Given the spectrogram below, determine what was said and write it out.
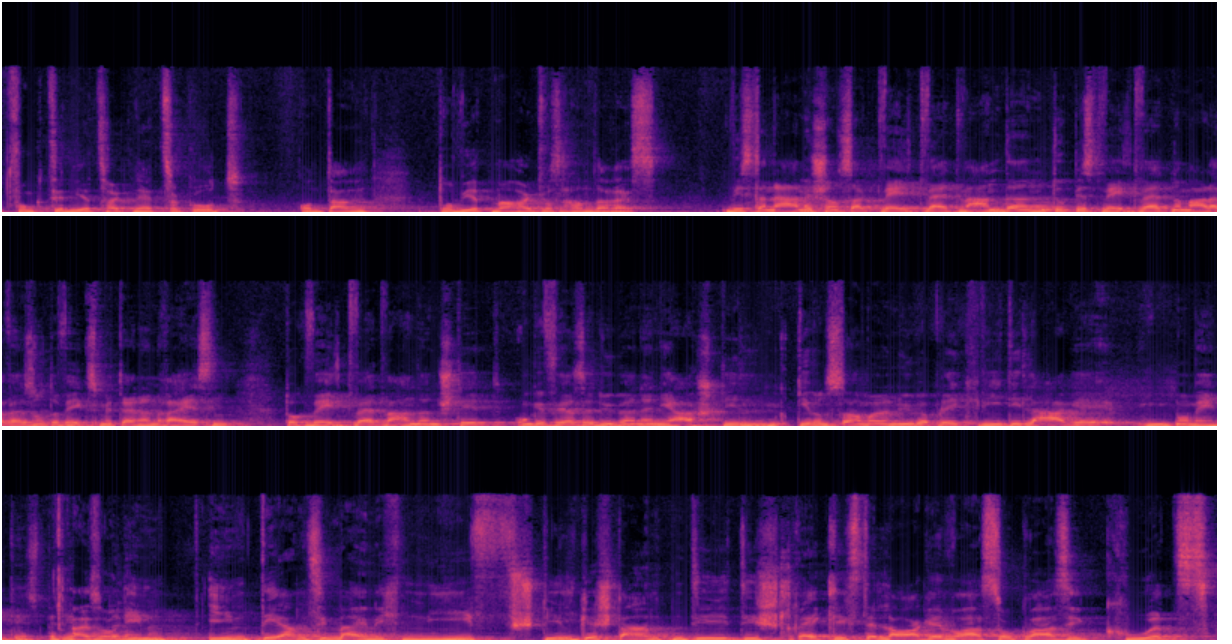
funktioniert es halt nicht so gut. Und dann probiert man halt was anderes. Wie es der Name schon sagt, weltweit wandern. Du bist weltweit normalerweise unterwegs mit deinen Reisen, doch weltweit wandern steht ungefähr seit über einem Jahr still. Gib uns doch einmal einen Überblick, wie die Lage im Moment ist bei dir. Also in, intern sind wir eigentlich nie still gestanden. Die, die schrecklichste Lage war so quasi kurz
